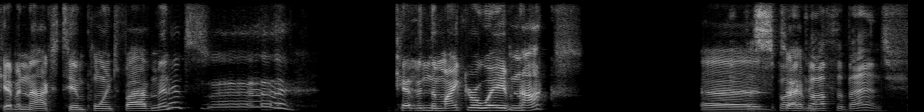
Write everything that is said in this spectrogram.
Kevin Knox, 10 points, five minutes. Uh, Kevin the microwave Knox. Uh The spark time- off the bench.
